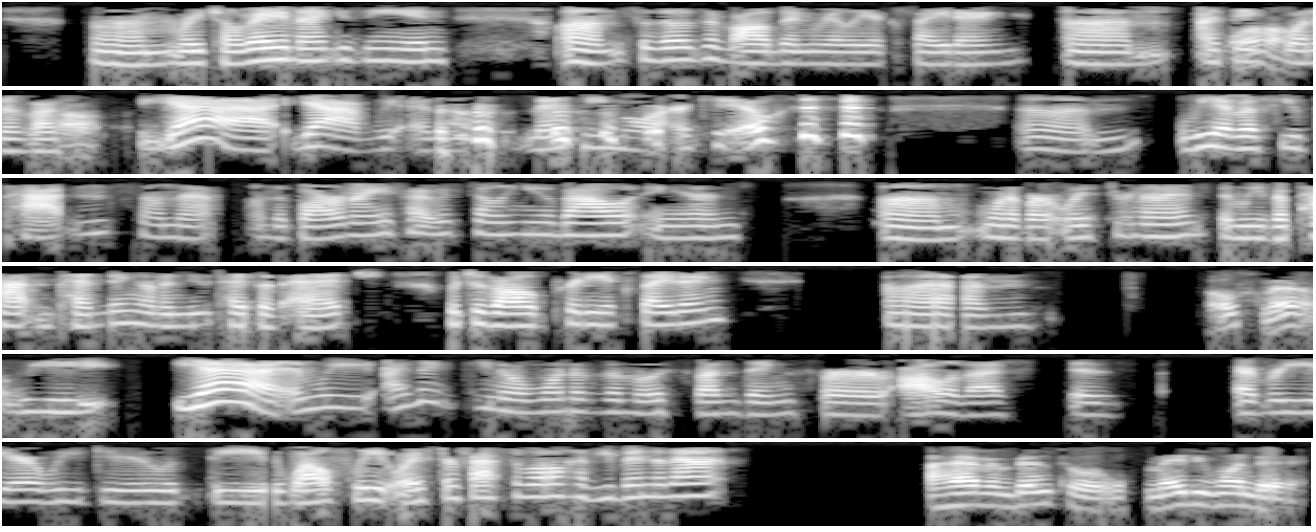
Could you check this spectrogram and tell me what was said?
um rachael ray magazine um so those have all been really exciting um i think Wow. one of us Wow. yeah yeah we and many more too um we have a few patents on that on the bar knife i was telling you about and um, one of our oyster knives, and we have a patent pending on a new type of edge, which is all pretty exciting. Um, Oh snap! we, yeah, and we, I think, you know, one of the most fun things for all of us is every year we do the Wellfleet Oyster Festival. Have you been to that? I haven't been to it. Maybe one day.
